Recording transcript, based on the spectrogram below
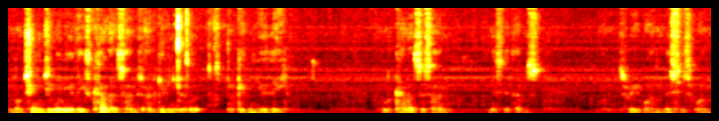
I'm changing any of these colours. I'm, I'm giving you I'm giving you the all the colours as I'm. This is that was one three one. This is one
